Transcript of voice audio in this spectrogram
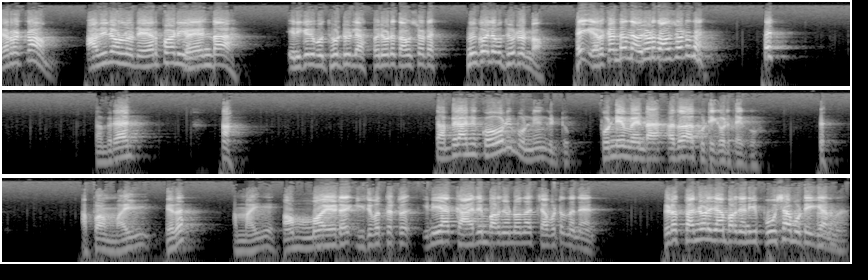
ഇറക്കാം. അതിനുള്ളൊരു ഏർപ്പാട് വേണ്ട. എനിക്കൊരു ബുദ്ധിമുട്ടില്ല അവരോട് താമസിച്ചോട്ടെ. നിങ്ങൾക്ക് വല്ല ബുദ്ധിമുട്ടുണ്ടോ? ഇറക്കണ്ടെന്ന് അവരോട് താമസിച്ചോട്ടെ തമ്പുരാൻ. ആ. തമ്പുരാന് കോടി പുണ്യം കിട്ടും. പുണ്യം വേണ്ട അതോ ആ കുട്ടി കൊടുത്തേക്കൂ. അപ്പൊ അമ്മായി ഏത്? അമ്മായിയെ? അമ്മയുടെ ഇരുപത്തെട്ട്. ഇനി ആ കാര്യം പറഞ്ഞോണ്ട് വന്ന ചവിട്ടും തന്നെ ഇവിടെ തന്നോട് ഞാൻ പറഞ്ഞു എനിക്ക് പൂശാ മുട്ടിയിരിക്കാണെന്ന്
